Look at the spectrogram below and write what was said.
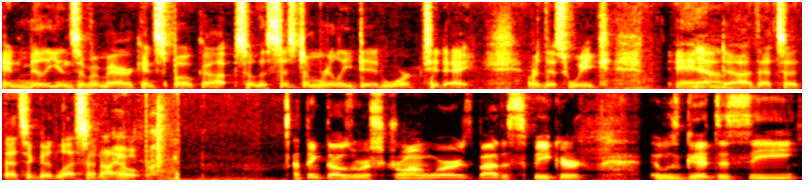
and millions of Americans spoke up. So the system really did work today or this week, and yeah. uh, that's a that's a good lesson. I hope. I think those were strong words by the speaker. It was good to see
